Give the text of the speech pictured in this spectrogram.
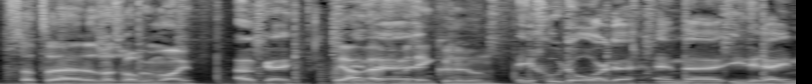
Dus dat, eh, dat was wel weer mooi. oké. Ja, In, even mijn ding kunnen doen. In goede orde en iedereen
